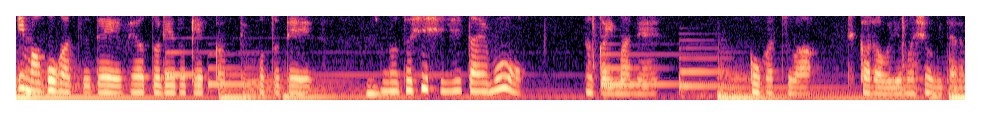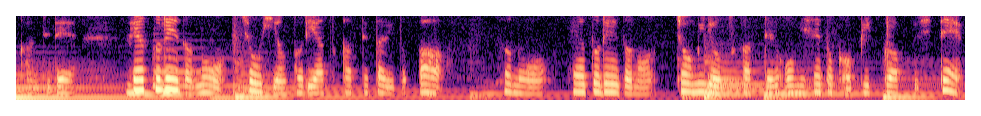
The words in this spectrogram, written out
今5月でフェアトレード月間っていうことでうん。その逗子市自体もなんか今ね5月は力を入れましょうみたいな感じでフェアトレードの商品を取り扱ってたりとか、そのフェアトレードの調味料を使ってるお店とかをピックアップして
